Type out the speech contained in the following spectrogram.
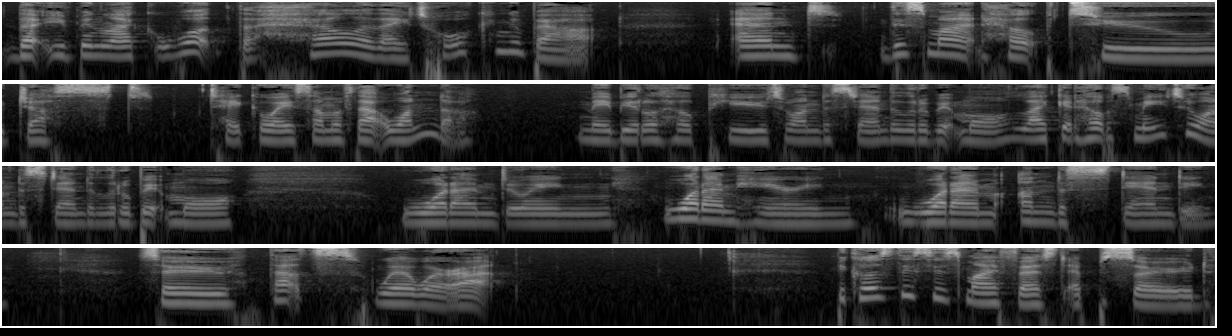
that you've been like, what the hell are they talking about? And this might help to just take away some of that wonder maybe it'll help you to understand a little bit more, like it helps me to understand a little bit more what I'm doing, what I'm hearing, what I'm understanding. So that's where we're at. Because this is my first episode,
